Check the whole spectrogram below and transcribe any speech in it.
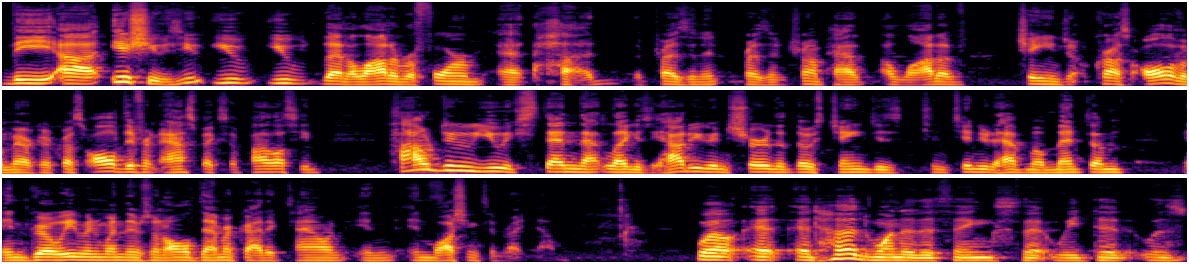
The uh, issues you you you led a lot of reform at HUD. The president President Trump had a lot of change across all of America, across all different aspects of policy. How do you extend that legacy? How do you ensure that those changes continue to have momentum and grow, even when there's an all Democratic town in in Washington right now? Well, at, at HUD, one of the things that we did was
